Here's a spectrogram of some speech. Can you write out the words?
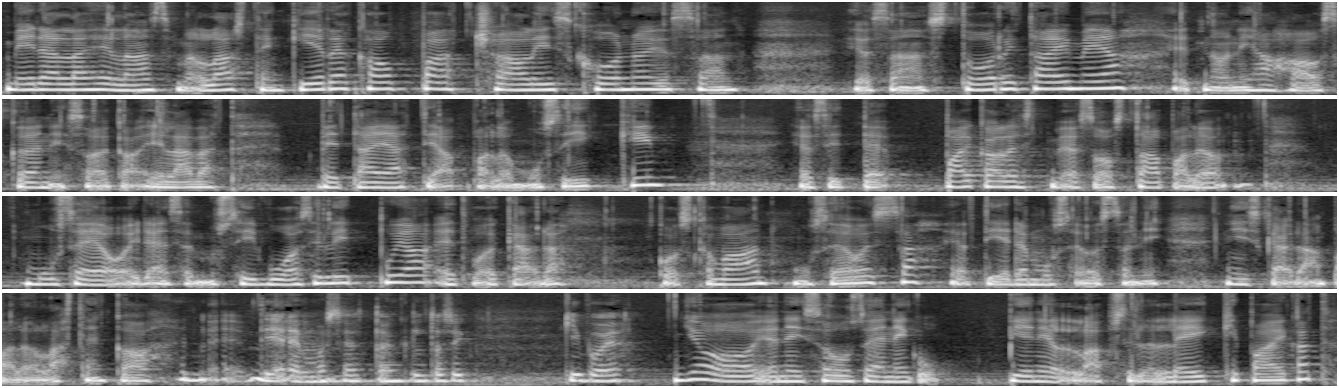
meidän lähellä on semmoinen lasten kirjakauppa, Charlie's Corner, jossa on, jossa on storytimeja, että ne on ihan hauskoja, niissä on aika elävät vetäjät ja paljon musiikkia. Ja sitten paikalliset myös ostaa paljon museoiden semmoisia vuosilippuja, että voi käydä koska vaan museoissa ja tiedemuseoissa, niin niissä käydään paljon lasten kanssa. Tiedemuseot on kyllä tosi kivoja. Joo, ja niissä on usein niin kuin pienille lapsille leikkipaikat,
